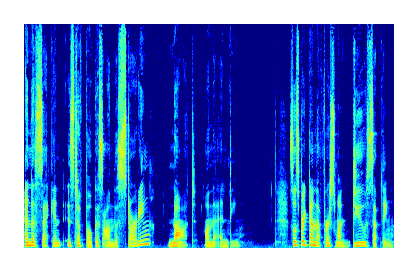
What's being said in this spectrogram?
and the second is to focus on the starting, not on the ending. So, let's break down that first one do something.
